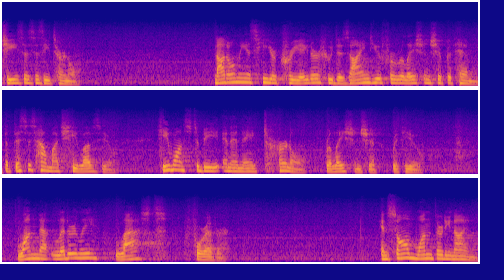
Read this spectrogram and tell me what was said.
Jesus is eternal. Not only is he your creator who designed you for relationship with him, but this is how much he loves you. He wants to be in an eternal relationship with you, one that literally lasts forever. In Psalm 139,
